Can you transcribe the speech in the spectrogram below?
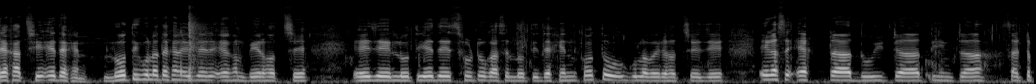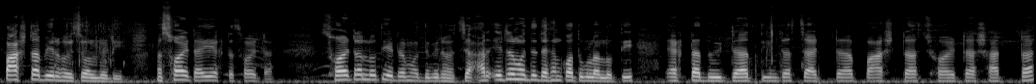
দেখাচ্ছি। এ দেখেন, লতিগুলো দেখেন, এই যে এখন বের হচ্ছে। এই যে লতি, এই যে ছোটো গাছের লতি, দেখেন কতগুলো বের হচ্ছে। যে এ গাছে একটা, দুইটা, তিনটা, চারটা, পাঁচটা বের হয়েছে অলরেডি না, ছয়টা, এই একটা ছয়টা। ছয়টা লতি এটার মধ্যে বের হচ্ছে। আর এটার মধ্যে দেখেন কতগুলো লতি? একটা, দুইটা, তিনটা, চারটা, পাঁচটা, ছয়টা, সাতটা,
